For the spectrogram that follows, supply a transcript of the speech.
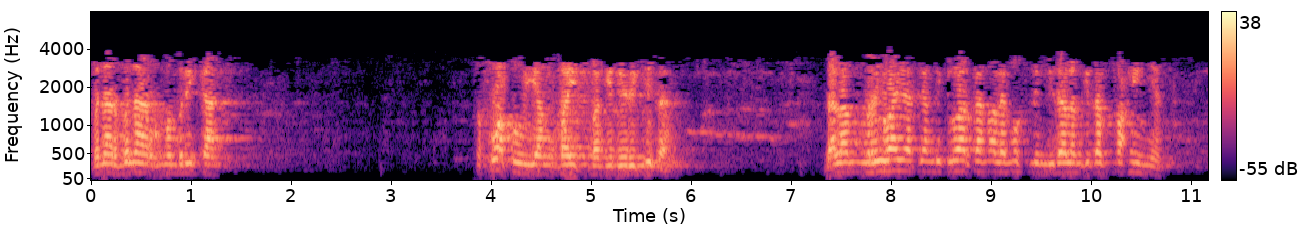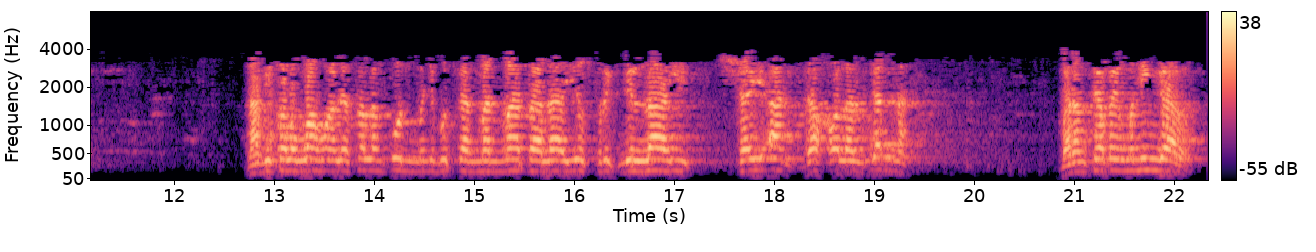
benar-benar memberikan sesuatu yang baik bagi diri kita. Dalam riwayat yang dikeluarkan oleh Muslim di dalam kitab sahihnya. Nabi Shallallahu Alaihi Wasallam pun menyebutkan man mata la yusrik billahi syai'an al jannah. Barang siapa yang meninggal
